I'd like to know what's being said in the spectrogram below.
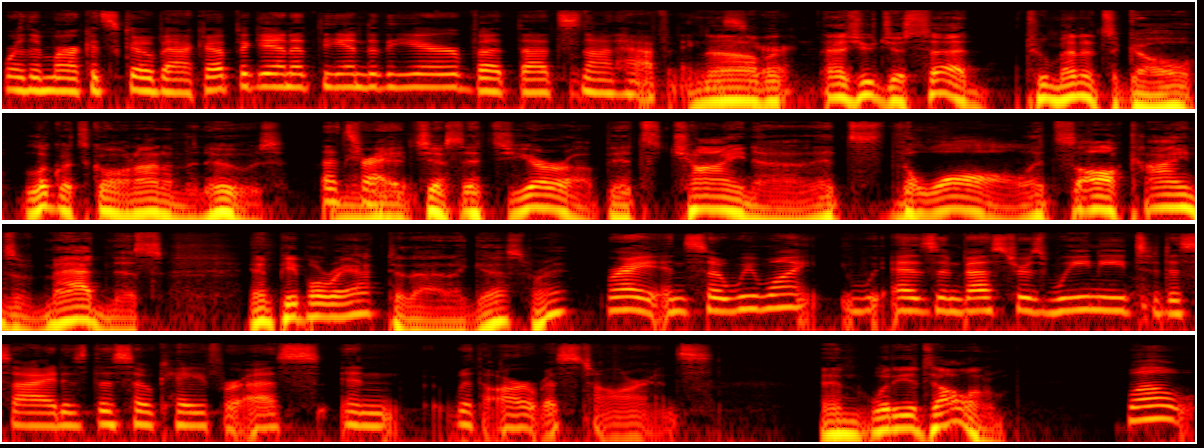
where the markets go back up again at the end of the year, but that's not happening. No, but as you just said two minutes ago, look what's going on in the news. That's I mean, right. It's just it's Europe, it's China, it's the wall, it's all kinds of madness, and people react to that. I guess, right? Right, and so we want, as investors, we need to decide: is this okay for us in with our risk tolerance? And what are you telling them? Well,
